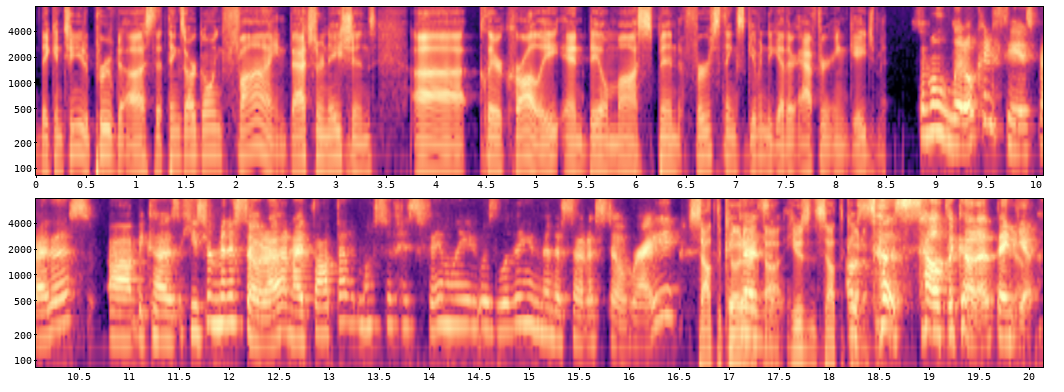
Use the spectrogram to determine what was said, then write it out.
they continue to prove to us that things are going fine. Bachelor Nation's uh, Clare Crawley and Dale Moss spend first Thanksgiving together after engagement. So I'm a little confused by this uh, because he's from Minnesota, and I thought that most of his family was living in Minnesota still, right? South Dakota, because, I thought he was in South oh, Dakota. Oh, so, South Dakota. Thank yeah. you.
